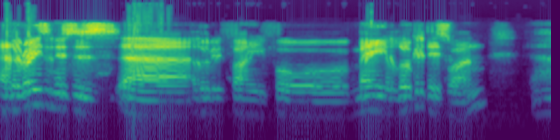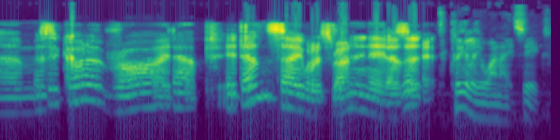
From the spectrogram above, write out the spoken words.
And the reason this is uh, a little bit funny for me to look at this one, um, has it got a ride up? It doesn't say what it's running in there, does it? It's clearly a 186.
